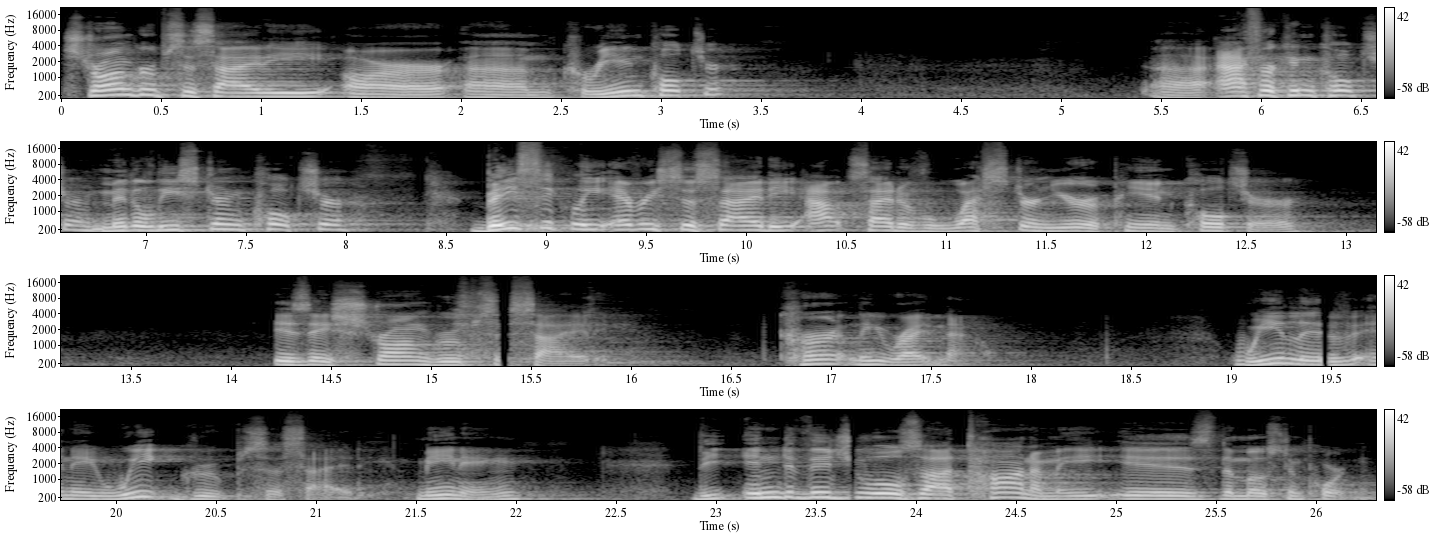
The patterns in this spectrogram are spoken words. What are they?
Strong group society are um, Korean culture, uh, African culture, Middle Eastern culture. Basically, every society outside of Western European culture is a strong group society, currently, right now. We live in a weak group society, meaning the individual's autonomy is the most important.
